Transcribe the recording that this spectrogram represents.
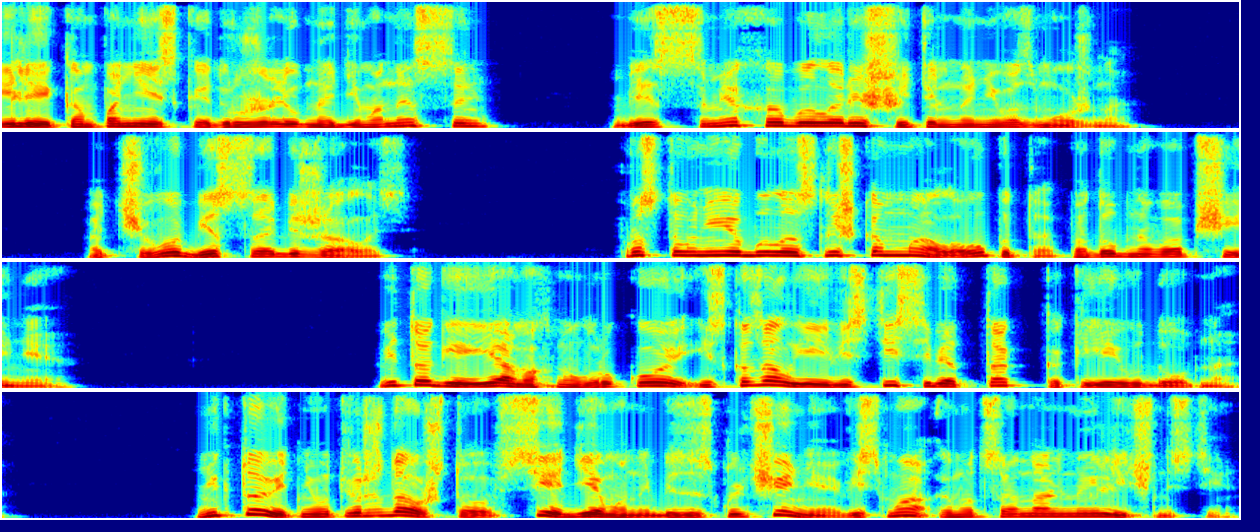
или компанейской дружелюбной демонессы, без смеха было решительно невозможно. Отчего Бесса обижалась. Просто у нее было слишком мало опыта подобного общения. В итоге я махнул рукой и сказал ей вести себя так, как ей удобно. Никто ведь не утверждал, что все демоны без исключения весьма эмоциональные личности.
